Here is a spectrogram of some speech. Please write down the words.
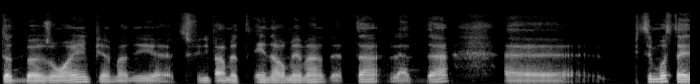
tu as de besoin. Puis à un moment donné, euh, tu finis par mettre énormément de temps là-dedans. Euh, tu sais, moi, c'était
